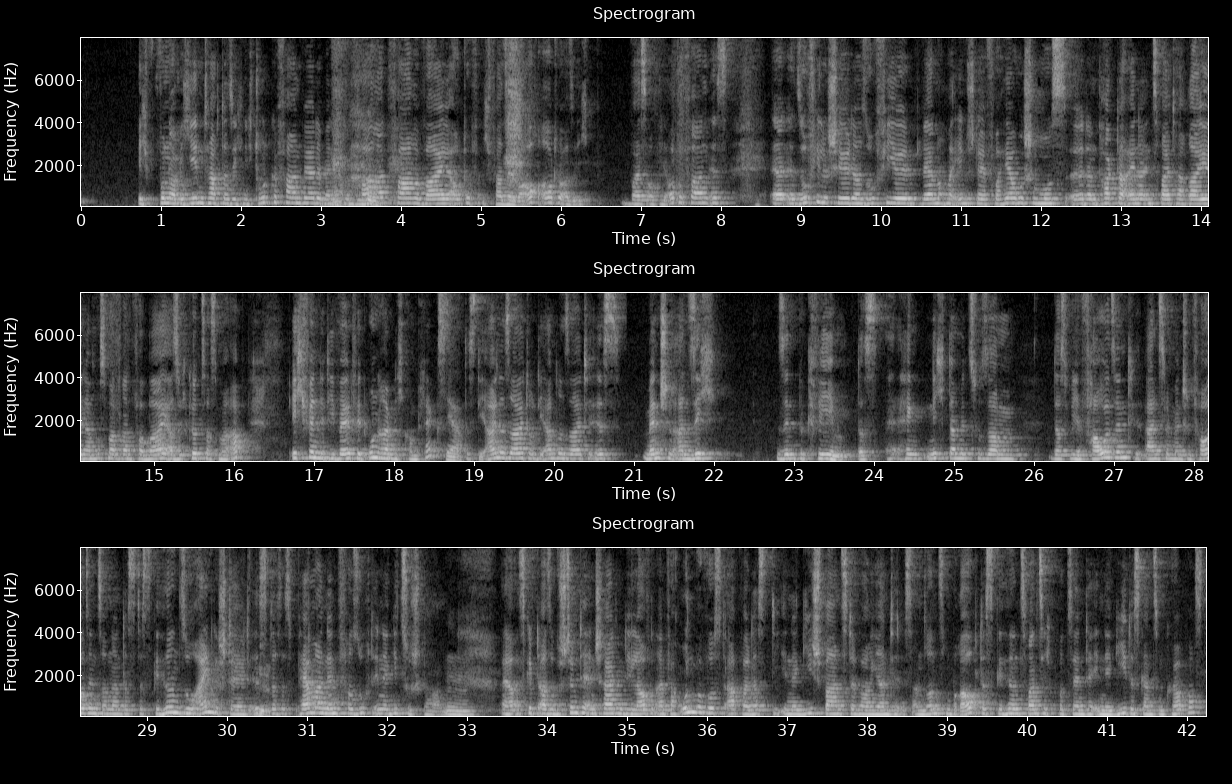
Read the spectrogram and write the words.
ich wundere mich jeden Tag, dass ich nicht totgefahren werde, wenn ich mit dem Fahrrad fahre, weil Auto, ich fahre selber auch Auto, also ich weiß auch, wie Autofahren ist. Äh, so viele Schilder, so viel, wer noch mal eben schnell vorherhuschen muss, äh, dann parkt da einer in zweiter Reihe, da muss man dran vorbei. Also ich kürze das mal ab. Ich finde, die Welt wird unheimlich komplex. Ja. Das ist die eine Seite und die andere Seite ist, Menschen an sich sind bequem. Das hängt nicht damit zusammen, dass wir faul sind, einzelne Menschen faul sind, sondern dass das Gehirn so eingestellt ist, ja. dass es permanent versucht, Energie zu sparen. Mhm. Äh, es gibt also bestimmte Entscheidungen, die laufen einfach unbewusst ab, weil das die energiesparendste Variante ist. Ansonsten braucht das Gehirn 20 Prozent der Energie des ganzen Körpers.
